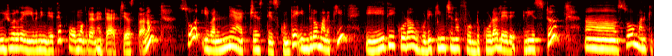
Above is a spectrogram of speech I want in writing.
యూజువల్గా ఈవినింగ్ అయితే పోమోగ్రానైట్ యాడ్ చేస్తాను. సో ఇవన్నీ యాడ్ చేసి తీసుకుంటే ఇందులో మనకి ఏది కూడా ఉడికించిన ఫుడ్ కూడా లేదు అట్లీస్ట్ సో మనకి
